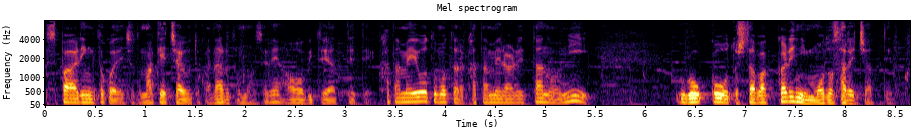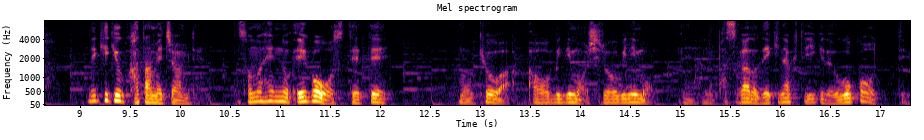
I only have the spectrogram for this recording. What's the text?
スパーリングとかでちょっと負けちゃうとかなると思うんですよね。青帯とやってて固めようと思ったら固められたのに動こうとしたばっかりに戻されちゃってとか。で結局固めちゃうみたいな。その辺のエゴを捨ててもう今日は青帯にも白帯にも、ね、あのパスガードできなくていいけど動こうっていう。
